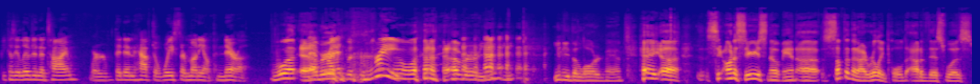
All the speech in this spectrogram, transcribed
Because they lived in a time where they didn't have to waste their money on Panera. That Whatever. bread was free. Whatever. you, you- you need the Lord, man. Hey, uh, on a serious note, man, uh, something that I really pulled out of this was,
